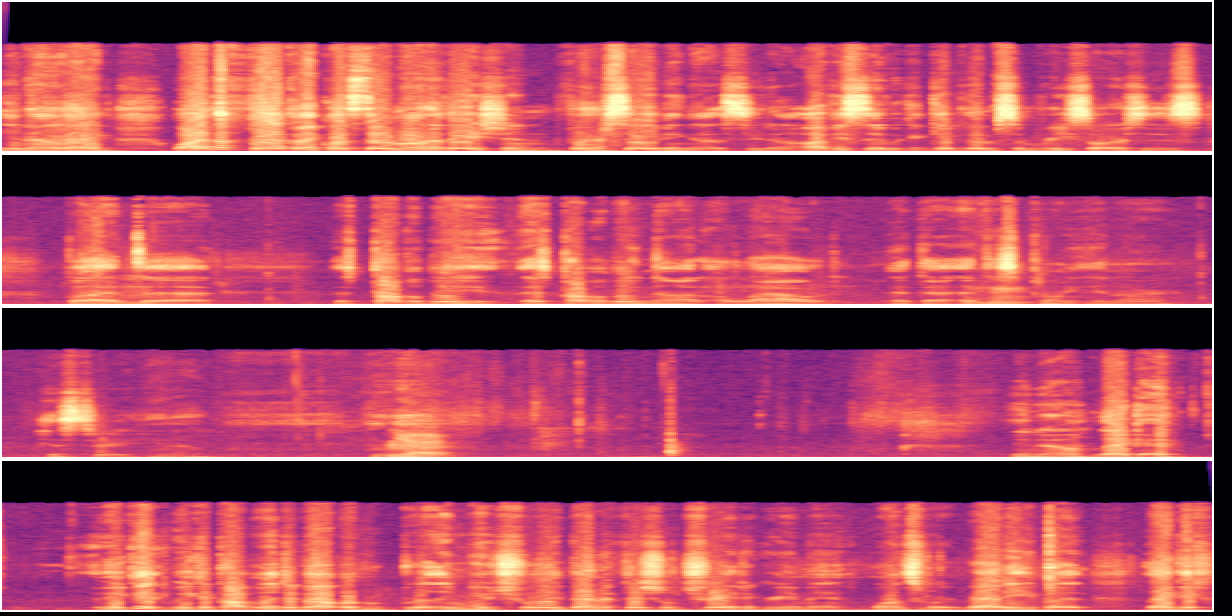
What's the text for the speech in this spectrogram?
You know, like why the fuck? Like, what's their motivation for saving us? You know, obviously we could give them some resources, but uh, that's probably that's probably not allowed at that at this Mhm. point in our history. You know. Yeah. You know, like we could we could probably develop a really mutually beneficial trade agreement once we're ready. But like if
